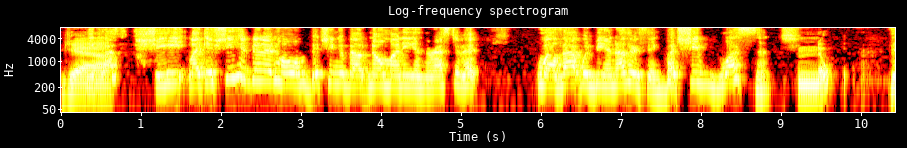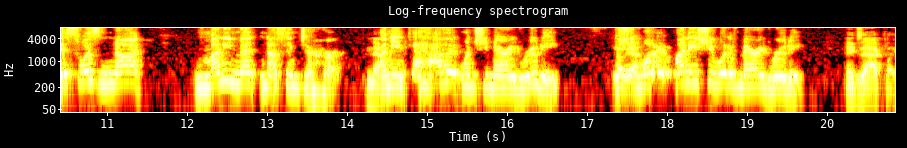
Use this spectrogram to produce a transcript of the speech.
Yeah. because she like if she had been at home bitching about no money and the rest of it, well, that would be another thing. But she wasn't. Nope. This was not. Money meant nothing to her. No. I mean, to have it when she married Rudy. If Oh, she yeah. wanted money, she would have married Rudy. exactly.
